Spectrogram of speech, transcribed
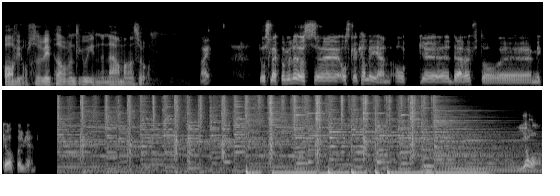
avgjord. Så vi behöver inte gå in närmare än så. Nej, då släpper vi lös eh, Oskar Karlén och eh, därefter eh, Micke Apelgren. Ja,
